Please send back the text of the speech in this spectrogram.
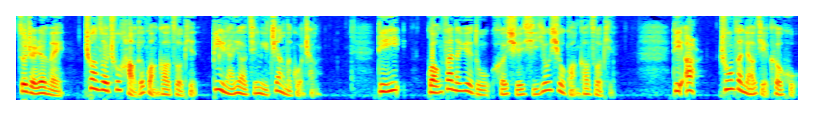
作者认为，创作出好的广告作品必然要经历这样的过程：第一，广泛的阅读和学习优秀广告作品；第二，充分了解客户，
